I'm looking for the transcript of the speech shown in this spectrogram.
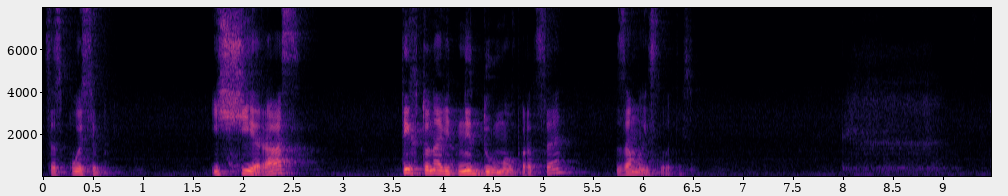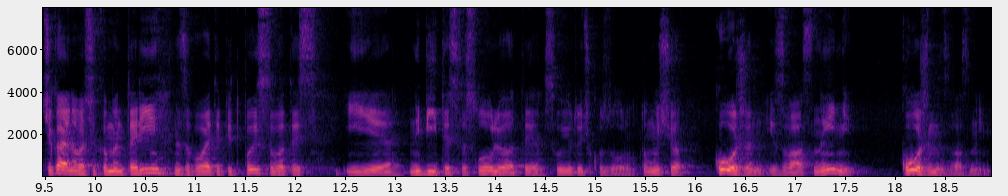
Це спосіб іще раз тих, хто навіть не думав про це, замислитись. Чекаю на ваші коментарі. Не забувайте підписуватись і не бійтесь висловлювати свою точку зору. Тому що кожен із вас нині, кожен із вас нині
